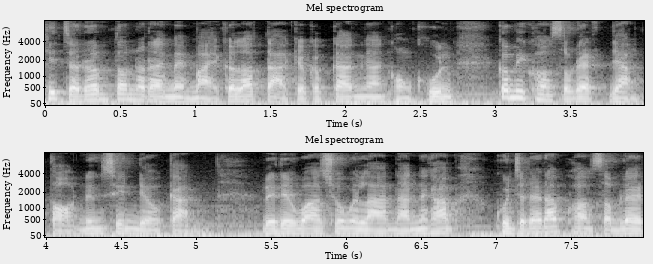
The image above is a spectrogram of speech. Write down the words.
คิดจะเริ่มต้นอะไรใหม่ๆ ก็แล้วแต่เกี่ยวกับการงานของคุณ ก็มีความสำเร็จอย่างต่อเนื่องเช่นเดียวกันเรียกได้ว่าช่วงเวลานั้นนะครับคุณจะได้รับความสำเร็จ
